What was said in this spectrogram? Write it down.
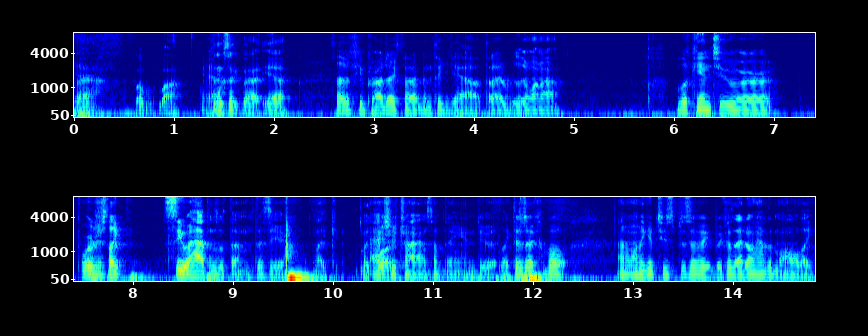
Yeah. Or blah blah blah. yeah. Things like that. Yeah. So I have a few projects that I've been thinking out that I really want to look into or or just like see what happens with them this year. Like, Like actually try on something and do it. Like there's a couple I don't want to get too specific because I don't have them all like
